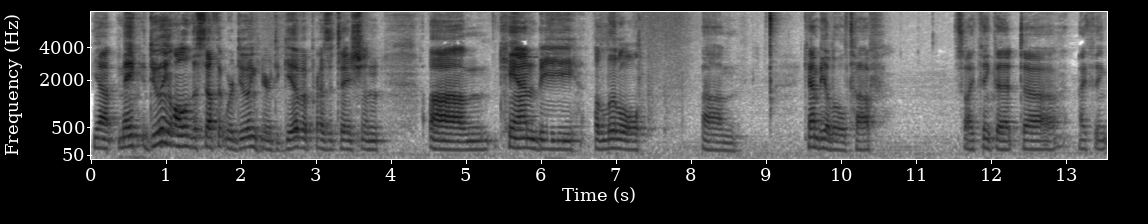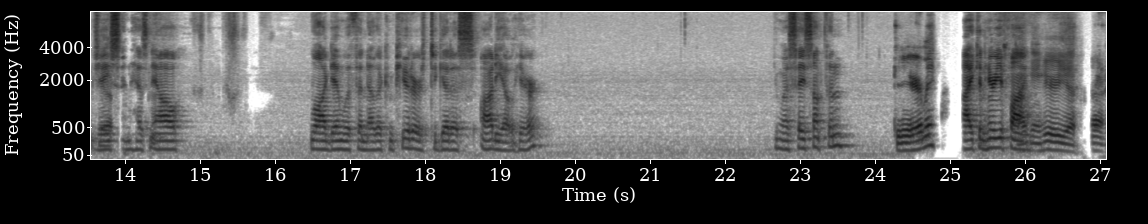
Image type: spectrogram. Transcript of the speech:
Yeah, make doing all of the stuff that we're doing here to give a presentation um, can be a little um, can be a little tough. So I think that uh, I think Jason has now logged in with another computer to get us audio here. You want to say something? Can you hear me? I can hear you fine. I can hear you. All right,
